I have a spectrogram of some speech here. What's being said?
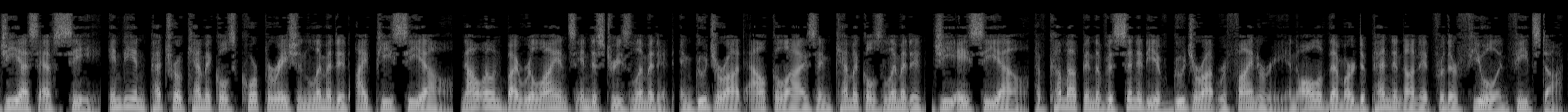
GSFC, Indian Petrochemicals Corporation Limited IPCL, now owned by Reliance Industries Limited and Gujarat Alkalis and Chemicals Limited GACL have come up in the vicinity of Gujarat Refinery and all of them are dependent on it for their fuel and feedstock.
